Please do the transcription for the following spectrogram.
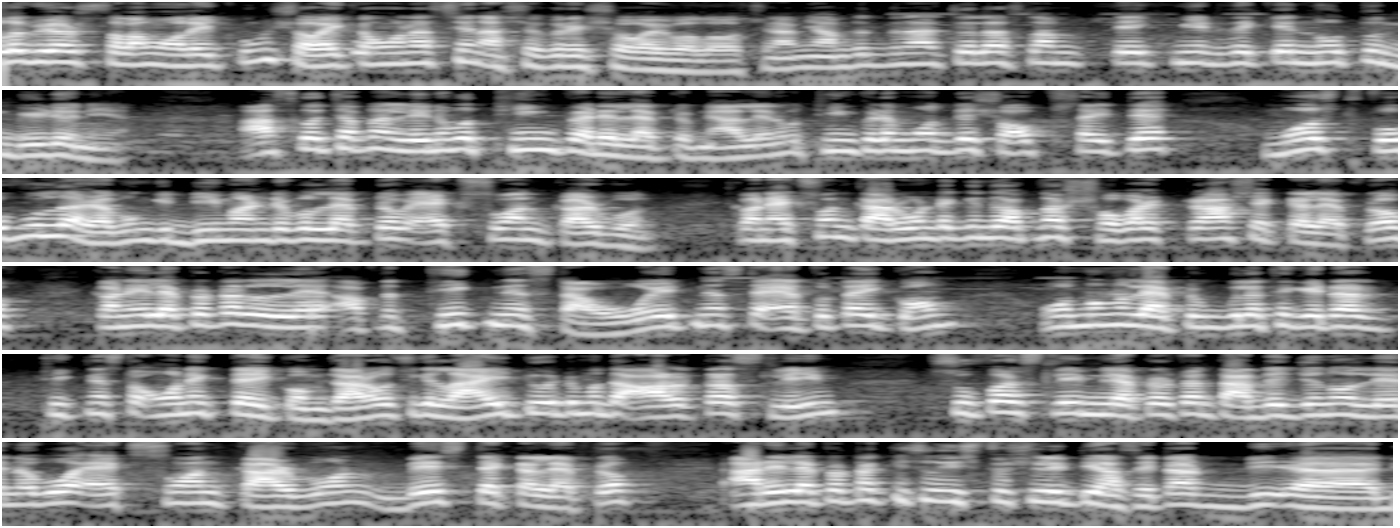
Hello বিয়ার সালামু আলাইকুম। সবাই কেমন আছেন? আশা করি সবাই ভালো আছেন। আমি আমজাদুদ্দিন আর চলে আসলাম টেক মিনিট থেকে নতুন ভিডিও নিয়ে। আজকে হচ্ছে আপনার লেনোভো থিঙ্কপ্যাডের ল্যাপটপ নিয়ে। আর লেনোভো থিঙ্কপ্যাডের মধ্যে সব সাইতে মোস্ট পপুলার এবং কি demandable laptop X one carbon কারণ এক্স ওয়ান কার্বনটা কিন্তু আপনার সবার ক্রাশ একটা ল্যাপটপ কারণ এই ল্যাপটপটার আপনার থিকনেসটা ওয়েটনেসটা এতটাই কম। অন্য অন্য ল্যাপটপগুলো থেকে এটার থিকনেসটা অনেকটাই কম। যারা হচ্ছে কি লাইট ওয়েটের মধ্যে ultra slim super slim laptop চান, তাদের জন্য Lenovo X one carbon best একটা ল্যাপটপ আর এই ল্যাপটপটা কিছু স্পেশালিটি আছে। এটার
